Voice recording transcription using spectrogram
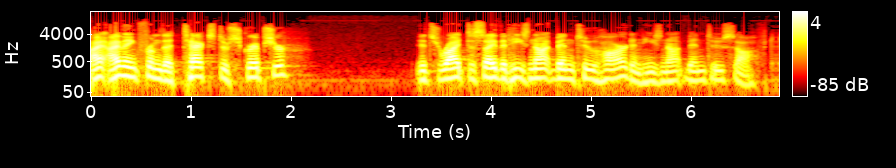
I, I think from the text of Scripture, it's right to say that he's not been too hard and he's not been too soft.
